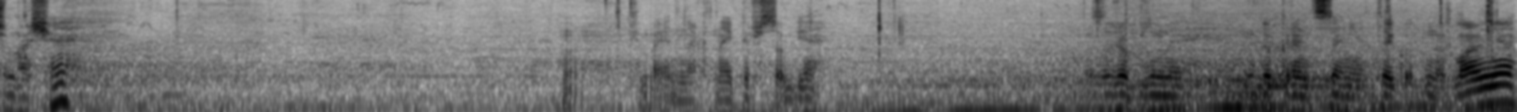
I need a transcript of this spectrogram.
Trzyma się. Chyba jednak najpierw sobie zrobimy dokręcenie tego normalnie.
